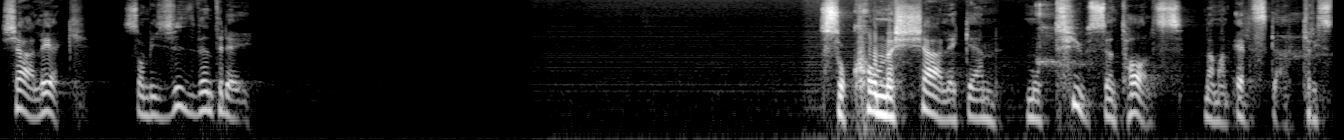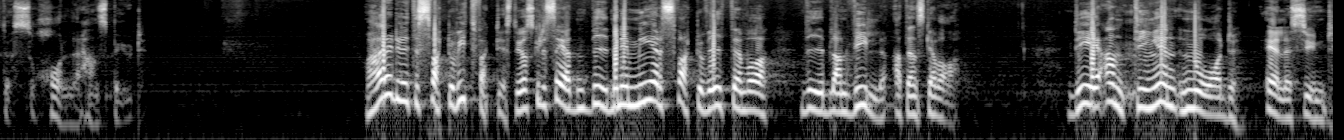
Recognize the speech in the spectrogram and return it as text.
kärlek som är given till dig så kommer kärleken mot tusentals när man älskar Kristus och håller hans bud. Och här är det lite svart och vitt faktiskt. Och jag skulle säga att Bibeln är mer svart och vit än vad vi ibland vill att den ska vara. Det är antingen nåd eller synd.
